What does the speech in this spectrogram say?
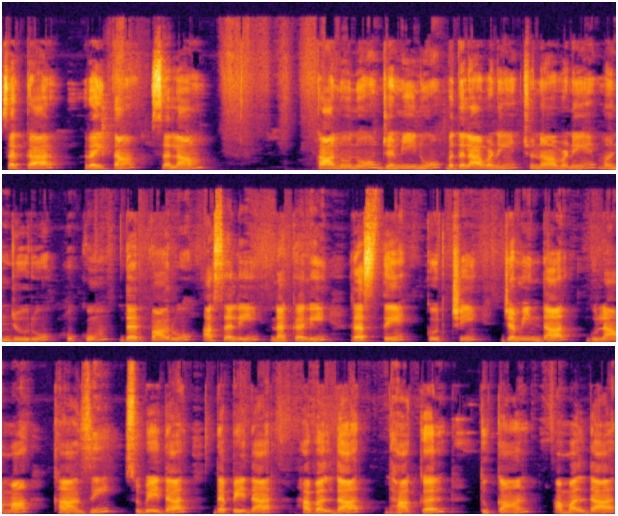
ಸರ್ಕಾರ್ ರೈತ, ಸಲಾಂ, ಕಾನೂನು, ಜಮೀನು, ಬದಲಾವಣೆ, ಚುನಾವಣೆ, ಮಂಜೂರು, ಹುಕುಂ, ದರ್ಬಾರು, ಅಸಲಿ, ನಕಲಿ, ರಸ್ತೆ, ಕುರ್ಚಿ, ಜಮೀನ್ದಾರ್, ಗುಲಾಮ, ಖಾಜಿ, ಸುಬೇದಾರ್, ದಪೇದಾರ್, ಹವಲ್ದಾರ್ ಧಾಕಲ್ ದುಕಾನ್, ಅಮಲ್ದಾರ್,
